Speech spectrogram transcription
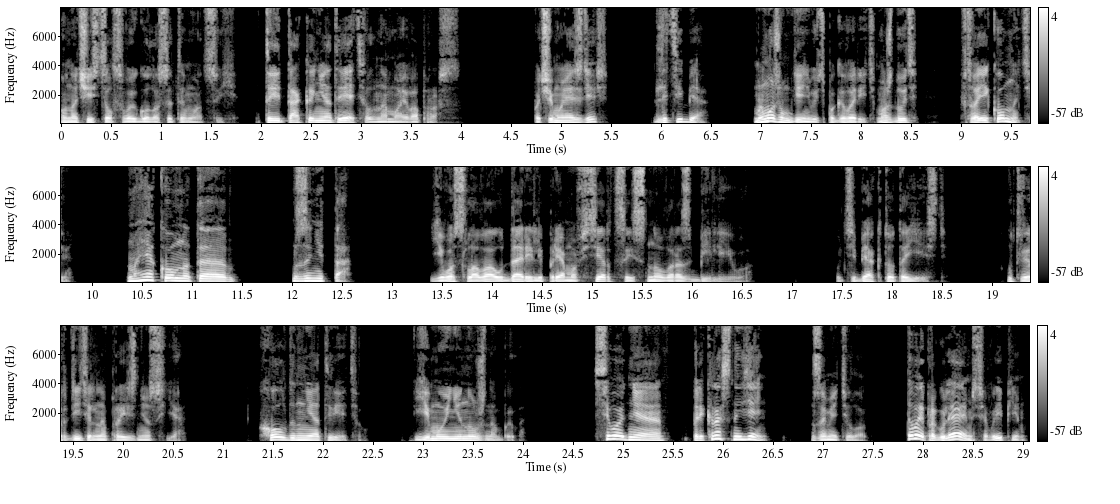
он очистил свой голос от эмоций. «Ты так и не ответил на мой вопрос. Почему я здесь? Для тебя. Мы можем где-нибудь поговорить? Может быть, в твоей комнате? Моя комната занята». Его слова ударили прямо в сердце и снова разбили его. «У тебя кто-то есть», — утвердительно произнес я. Холден не ответил. Ему и не нужно было. «Сегодня прекрасный день», — заметил он. «Давай прогуляемся, выпьем.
